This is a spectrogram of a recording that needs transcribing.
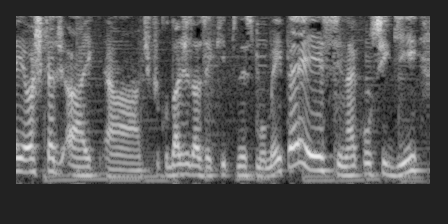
é eu acho que a, a, a, dificuldade das equipes nesse momento é esse, né? Conseguir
